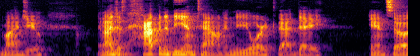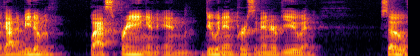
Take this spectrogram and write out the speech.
mind you. And I just happened to be in town in New York that day, and so I got to meet him last spring and and do an in person interview and so,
